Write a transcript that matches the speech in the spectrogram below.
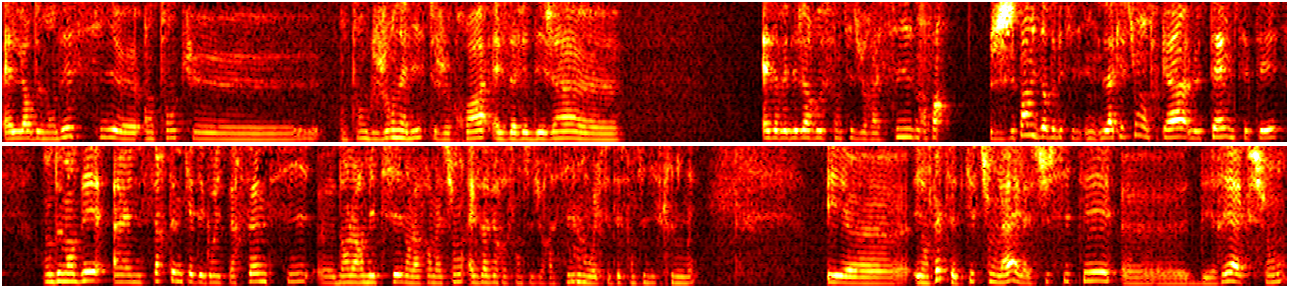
elle leur demandait si, euh, en, tant que, en tant que journaliste, je crois, elles avaient déjà, euh, elles avaient déjà ressenti du racisme. Enfin, j'ai pas envie de dire de bêtises. La question, en tout cas, le thème, c'était on demandait à une certaine catégorie de personnes si, euh, dans leur métier, dans leur formation, elles avaient ressenti du racisme Mhm. ou elles s'étaient senties discriminées. Et, euh, et en fait, cette question-là, elle a suscité euh, des réactions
